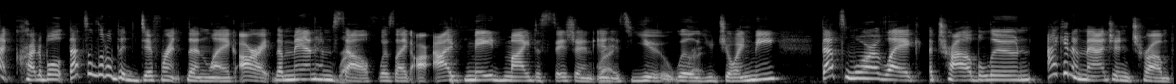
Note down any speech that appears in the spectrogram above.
that credible. That's a little bit different than like, all right, the man himself right. was like, I've made my decision and right. it's you. Will right. you join me? That's more of like a trial balloon. I can imagine Trump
